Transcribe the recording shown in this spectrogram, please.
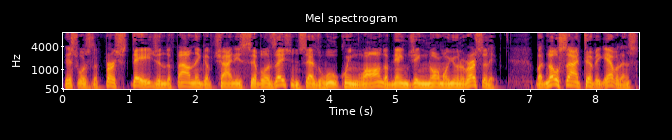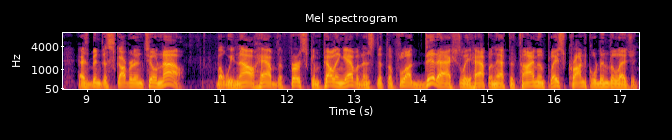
This was the first stage in the founding of Chinese civilization, says Wu Qinglong of Nanjing Normal University. But no scientific evidence has been discovered until now. But we now have the first compelling evidence that the flood did actually happen at the time and place chronicled in the legend.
